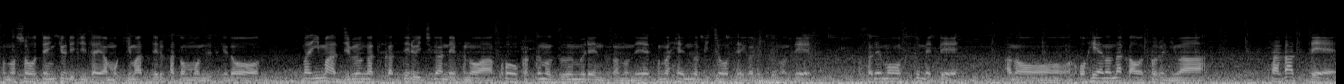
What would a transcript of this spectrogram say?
その焦点距離自体はもう決まってるかと思うんですけど、まあ、今自分が使っている一眼レフのは広角のズームレンズなのでその辺の微調整ができるのでそれも含めて、あの、お部屋の中を撮るには下がって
